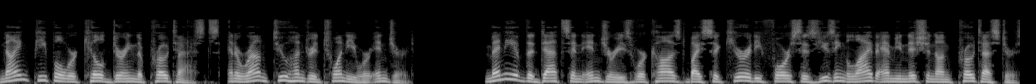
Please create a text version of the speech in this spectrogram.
Nine people were killed during the protests, and around 220 were injured. Many of the deaths and injuries were caused by security forces using live ammunition on protesters.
